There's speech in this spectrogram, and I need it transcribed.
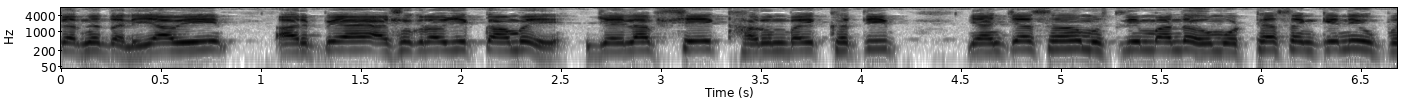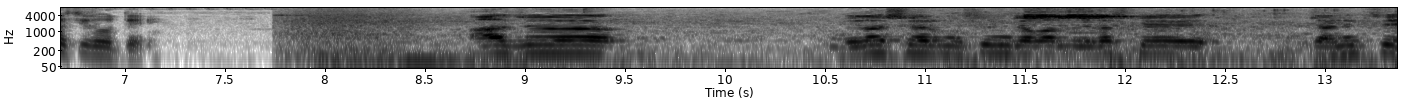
करण्यात आली. यावेळी आर पी आय अशोकरावजी कांबळे जैलाब शेख हारुनबाई खतीब यांच्यासह मुस्लिम बांधव मोठ्या संख्येने उपस्थित होते. आज मिरज शहर मुस्लिम जमात मिरज के जानब से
